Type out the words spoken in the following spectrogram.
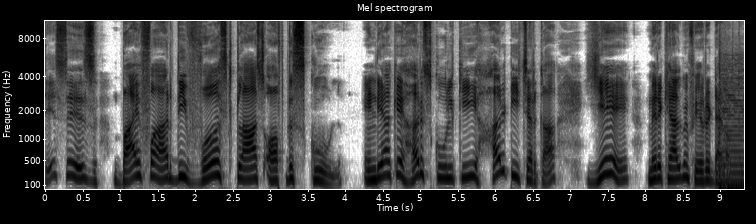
This is by far the worst class of the school India के हर स्कूल की हर टीचर का ये मेरे ख्याल में फेवरेट डायलॉग था।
